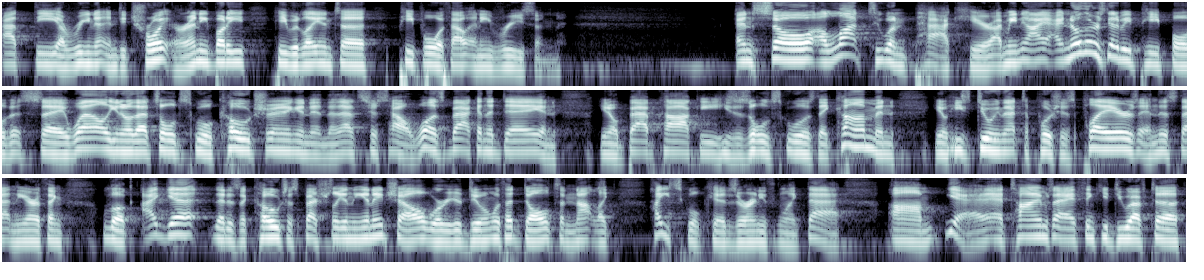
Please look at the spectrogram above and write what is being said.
at the arena in Detroit or anybody. He would lay into people without any reason. And so, a lot to unpack here. I mean, I, I know there's going to be people that say, well, you know, that's old school coaching, and, and that's just how it was back in the day. And, you know, Babcock, he, he's as old school as they come, and, you know, he's doing that to push his players and this, that, and the other thing. Look, I get that as a coach, especially in the NHL, where you're dealing with adults and not like high school kids or anything like that. Um, yeah, at times, I think you do have to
